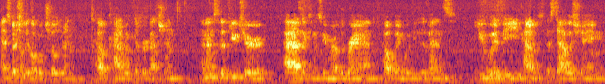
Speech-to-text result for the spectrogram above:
and especially local children to help kind of with the prevention. And then to the future, as a consumer of the brand, helping with these events, you would be kind of establishing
